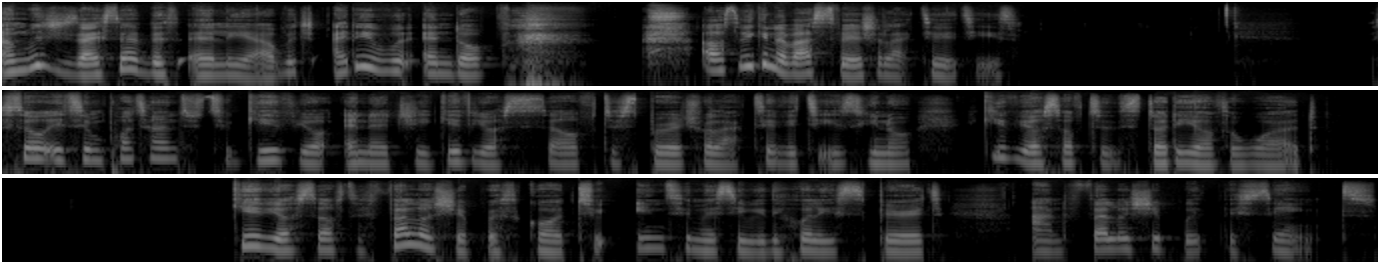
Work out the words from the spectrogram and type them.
and which is, I said this earlier, which I didn't even end up, I was speaking about spiritual activities. So it's important to give your energy, give yourself to spiritual activities, you know, give yourself to the study of the word. Give yourself to fellowship with God, to intimacy with the Holy Spirit, and fellowship with the saints.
